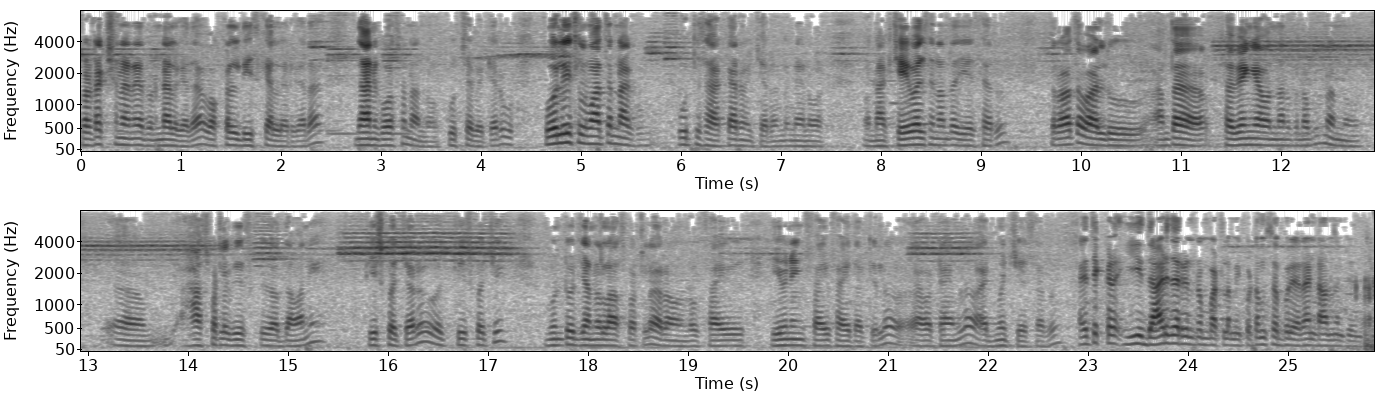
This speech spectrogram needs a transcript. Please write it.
ప్రొటెక్షన్ అనేది ఉండాలి కదా ఒక్కళ్ళు తీసుకెళ్ళారు కదా దానికోసం నన్ను కూర్చోబెట్టారు. పోలీసులు మాత్రం నాకు పూర్తి సహకారం ఇచ్చారండి. నేను నాకు చేయవలసినంత చేశారు. తర్వాత వాళ్ళు అంతా సవ్యంగా ఉందనుకున్నప్పుడు నన్ను హాస్పిటల్కి తీసుకువద్దామని తీసుకొచ్చారు. తీసుకొచ్చి Guntur general hospital around five evening five five థర్టీలో ఆ టైంలో అడ్మిట్ చేశారు. అయితే ఇక్కడ ఈ దాడి జరగడం పట్ల మీ కుటుంబ సభ్యులు ఎలాంటి ఆందోళన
